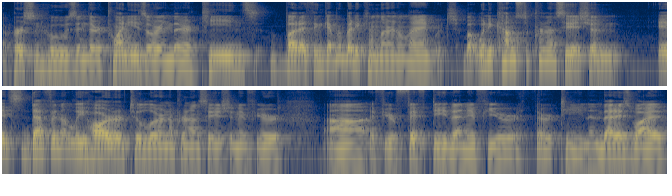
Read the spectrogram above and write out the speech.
a person who's in their 20s or in their teens, but I think everybody can learn a language. But when it comes to pronunciation, it's definitely harder to learn a pronunciation if you're uh, if you're 50 than if you're 13, and that is why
